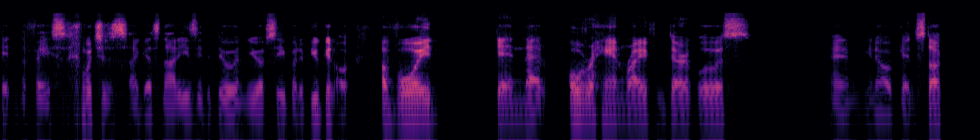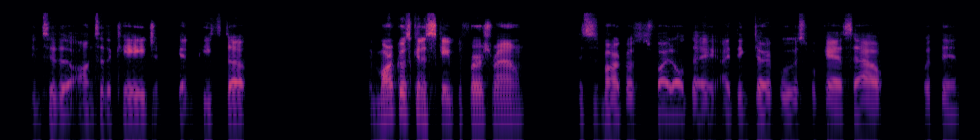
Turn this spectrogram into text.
hit in the face, which is I guess not easy to do in the UFC, but if you can avoid getting that overhand right from Derek Lewis, and you know getting stuck into the onto the cage and getting pieced up. If Marcos can escape the first round, this is Marcos' fight all day. I think Derek Lewis will gas out within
